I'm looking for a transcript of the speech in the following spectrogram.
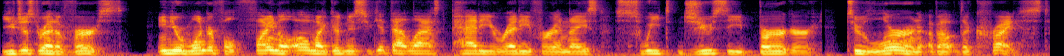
You just read a verse. In your wonderful final, oh my goodness, you get that last patty ready for a nice, sweet, juicy burger to learn about the Christ.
